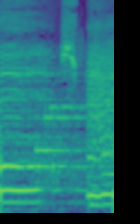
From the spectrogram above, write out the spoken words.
Christmas.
